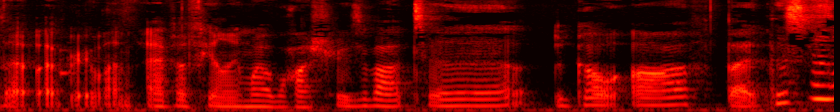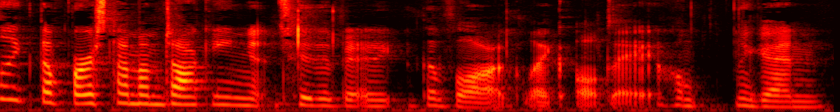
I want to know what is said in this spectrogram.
Hello everyone. I have a feeling my washer is about to go off, but this is like the first time I'm talking to the the vlog like all day. Again,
